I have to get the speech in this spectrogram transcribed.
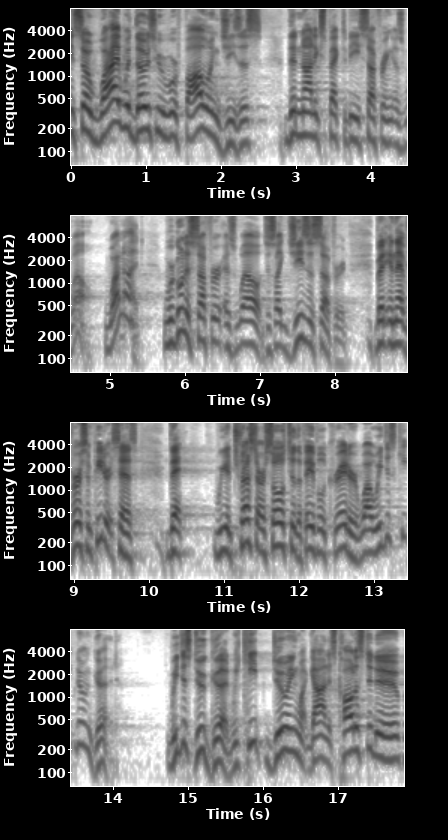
And so, why would those who were following Jesus then not expect to be suffering as well? Why not? We're going to suffer as well, just like Jesus suffered. But in that verse in Peter, it says that we entrust our souls to the faithful Creator while we just keep doing good. We just do good. We keep doing what God has called us to do,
